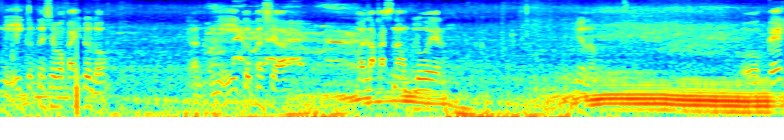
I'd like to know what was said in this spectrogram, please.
umiikot na siya mga idol oh. Yan, umiikot na siya. Malakas ng blower. Yan oh. Okay.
